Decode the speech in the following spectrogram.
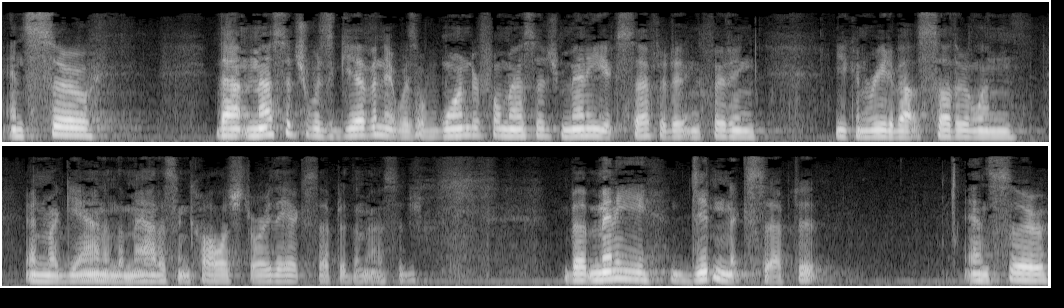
And so that message was given. It was a wonderful message. Many accepted it, including you can read about Sutherland and Magan in the Madison College story. They accepted the message. But many didn't accept it. And so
